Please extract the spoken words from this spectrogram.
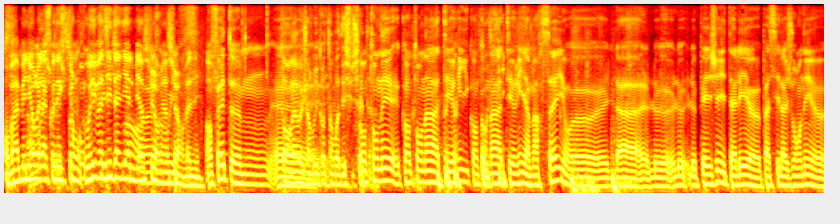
On va améliorer Ah, moi, la connexion. Oui, vas-y Daniel, bien sûr, bien euh, sûr, vas-y. En fait, euh, T'en euh, quand t'envoies des sucettes. quand on est quand on a atterri quand on a atterri à Marseille, euh, la- le, le, le PSG est allé passer la journée. euh,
